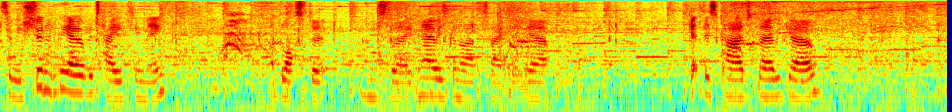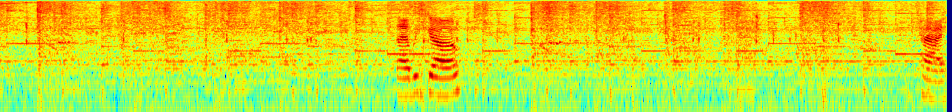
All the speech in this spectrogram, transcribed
so he shouldn't be overtaking me. I've lost it, honestly. Now he's going to overtake it, yeah. Get this pad, there we go. There we go. Okay.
